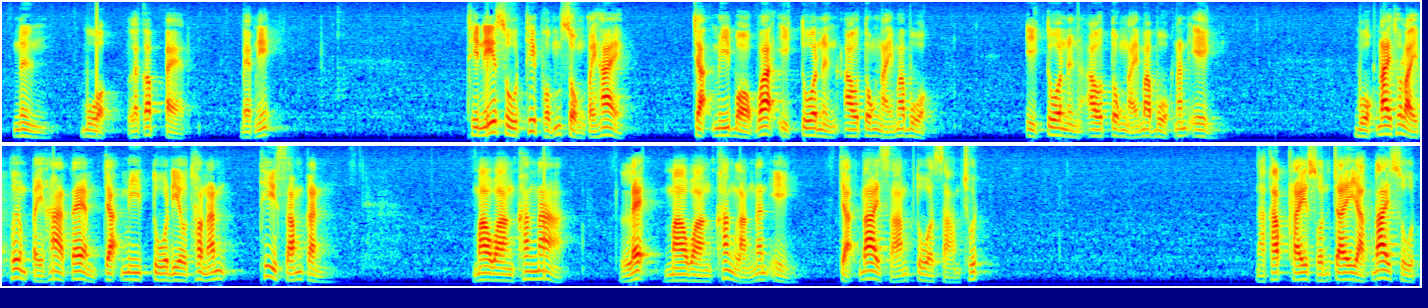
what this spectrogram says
1 บวกแล้วก็ 8 แบบนี้ ทีนี้สูตรที่ผมส่งไปให้ จะมีบอกว่าอีกตัวหนึ่งเอาตรงไหนมาบวก อีกตัวหนึ่งเอาตรงไหนมาบวกนั่นเอง บวกได้เท่าไหร่เพิ่มไป 5 แต้มจะมีตัวเดียวเท่านั้นที่ซ้ำกัน มาวางข้างหน้าและมาวางข้างหลังนั่นเอง จะได้ 3 ตัว 3 ชุดนะครับใครสนใจอยากได้สูตร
